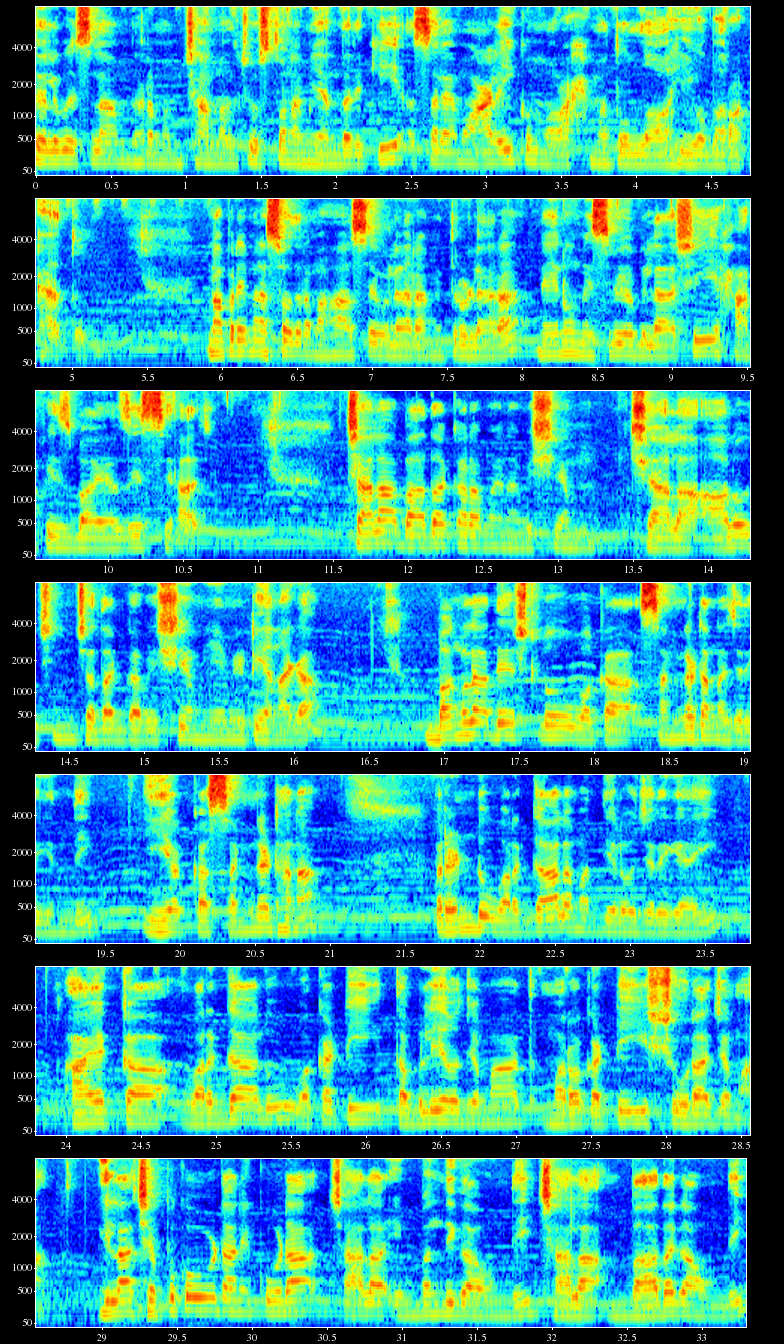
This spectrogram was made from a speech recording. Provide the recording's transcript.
తెలుగు ఇస్లాం ధర్మం ఛానల్ చూస్తున్న మీ అందరికీ అస్సలాము అలైకుం వరహమతుల్లాహి వబర్కాతు. నా ప్రేమ సోదర మహాశివులారా మిత్రులారా నేను మిశ్రియోభిలాషి హాఫీజ్ బాయ్ అజీజ్ సిరాజ్. చాలా బాధాకరమైన విషయం చాలా ఆలోచించదగ్గ విషయం ఏమిటి అనగా బంగ్లాదేశ్లో ఒక సంఘటన జరిగింది. ఈ యొక్క సంఘటన రెండు వర్గాల మధ్యలో జరిగాయి. ఆ యొక్క వర్గాలు ఒకటి తబ్లీగ్ జమాత్ మరొకటి షూరా జమాత్. ఇలా చెప్పుకోవడానికి కూడా చాలా ఇబ్బందిగా ఉంది చాలా బాధగా ఉంది.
